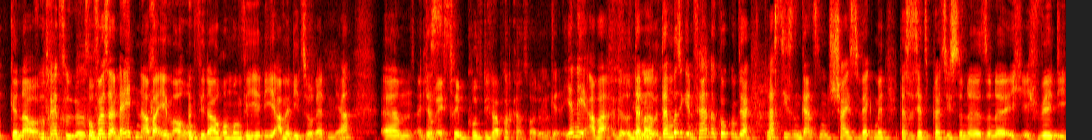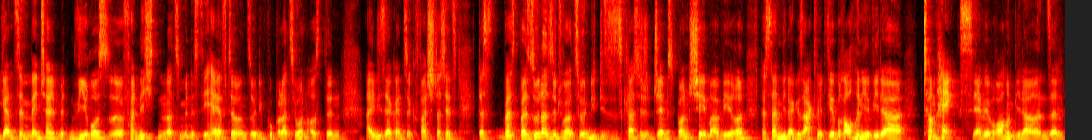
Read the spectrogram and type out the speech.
Layton. Genau. So Rätsel lösen. Professor Layton, aber eben auch irgendwie darum, irgendwie hier die Amelie zu retten, ja. Ähm, Ich ein extrem positiver Podcast heute. Ne? ja, nee, aber und Immer. dann, dann muss ich in Ferne gucken und sagen, lass diesen ganzen Scheiß weg mit, das ist jetzt plötzlich so eine, so eine ich, ich will die ganze Menschheit mit einem Virus äh, vernichten oder zumindest die Hälfte und so, die Population ausdünnen, all dieser ganze Quatsch, dass jetzt, das, was bei so einer Situation, die dieses klassische James Bond-Schema wäre, dass dann wieder gesagt wird, wir brauchen hier wieder Tom Hanks, ja, wir brauchen wieder unseren.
